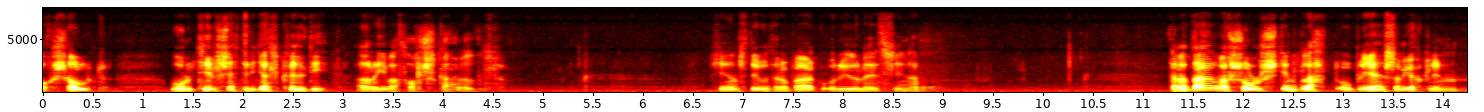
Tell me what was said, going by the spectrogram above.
og skáld voru tilsettir í gerðkveldi að rýfa þorska höfð. Síðan stigu þeirra bak og rýðu leið sína. Þannig dag var sólskinn glatt og blés af jöklinum.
